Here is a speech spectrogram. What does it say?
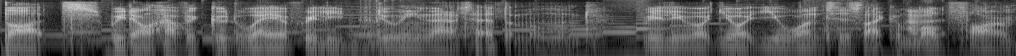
but we don't have a good way of really doing that at the moment. Really, what you what you want is like a mob farm.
